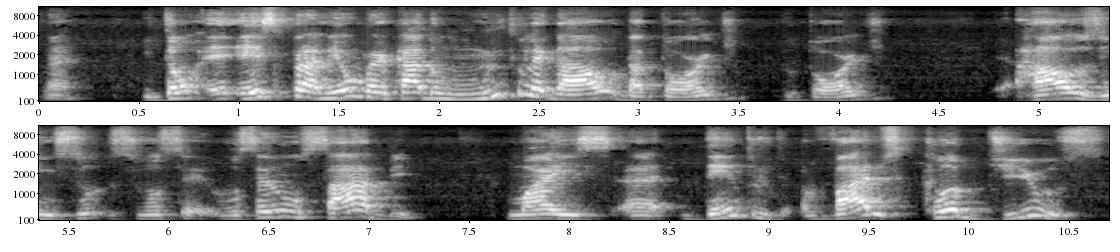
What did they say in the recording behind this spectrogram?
né? Então, esse para mim é um mercado muito legal da Tord, do Tord. Housing, se você, você não sabe, mas é, dentro de vários club deals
